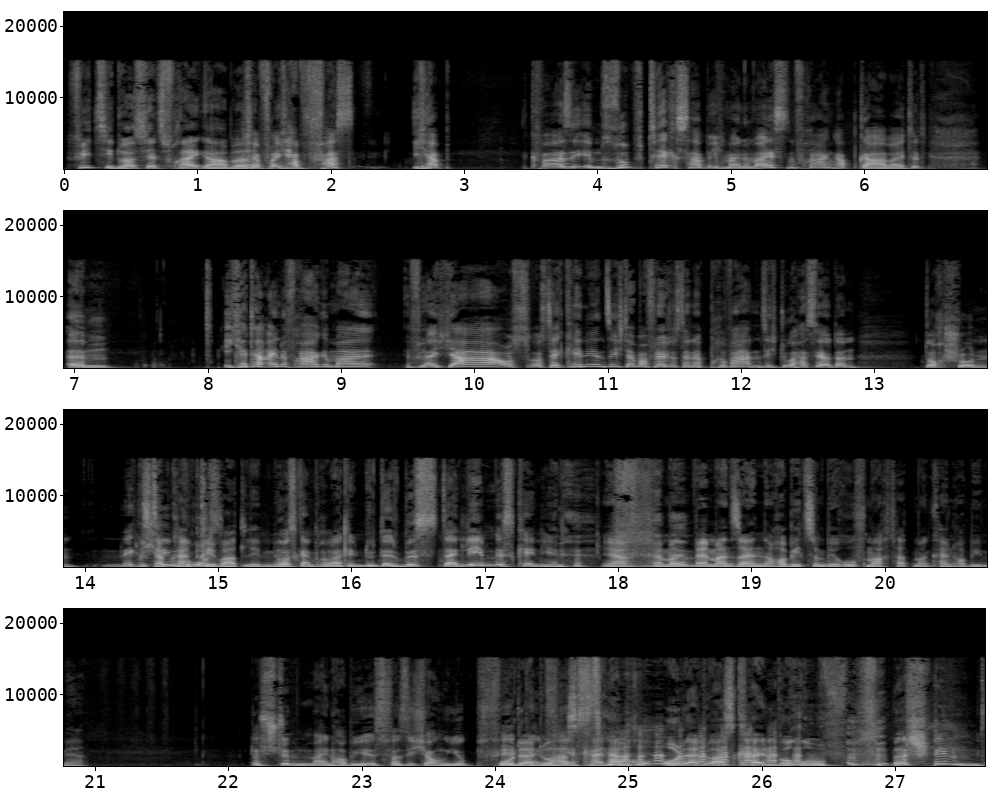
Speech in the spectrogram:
Fizi, du hast jetzt Freigabe. Ich habe ich hab fast, ich habe quasi im Subtext habe ich meine meisten Fragen abgearbeitet. Ähm, ich hätte eine Frage mal, vielleicht ja aus, aus der Canyon-Sicht, aber vielleicht aus deiner privaten Sicht. Du hast ja dann doch schon ein extrem Ich habe kein groß, Privatleben Du mehr. hast kein Privatleben. Du, du bist, dein Leben ist Canyon. Ja, wenn man, Ähm, wenn man sein Hobby zum Beruf macht, hat man kein Hobby mehr. Das stimmt. Mein Hobby ist Versicherung. Jupp oder, du hast keinen oder du hast keinen Beruf. Das stimmt.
